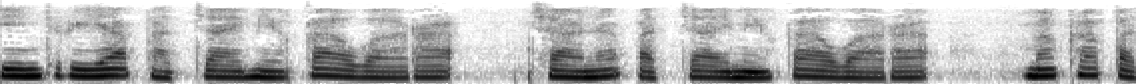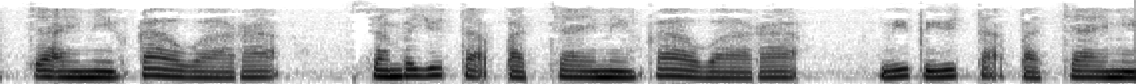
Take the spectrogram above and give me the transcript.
อินทรียปัจจัยมีเก้าวาระ ชานะปัจจัยมีเก้าวาระมัคคปัจจัยมีเก้าวาระ สัมปยุตตปัจจัยมีเก้าวาระ วิปยุตตปัจจัยมี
